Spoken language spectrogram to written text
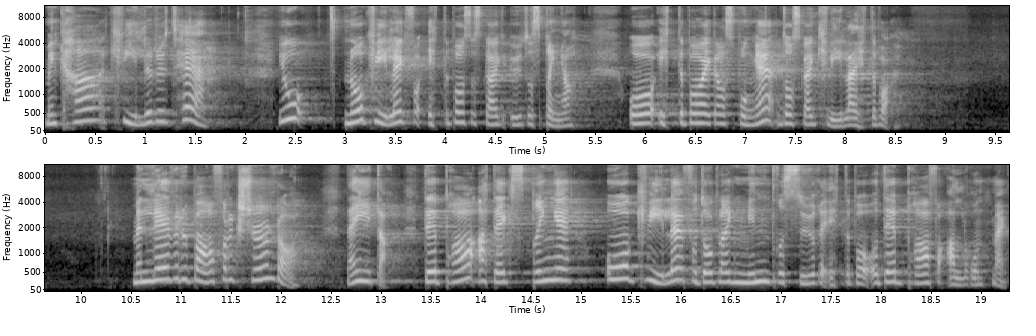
Men hva hviler du til? Jo, nå hviler jeg, for etterpå så skal jeg ut og springe. Og etterpå jeg har sprunget, da skal jeg hvile etterpå. Men lever du bare for deg sjøl, da? Nei da. Det er bra at jeg springer og hviler, for da blir jeg mindre sur etterpå. Og det er bra for alle rundt meg.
